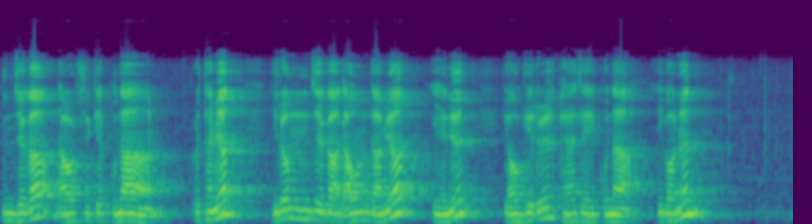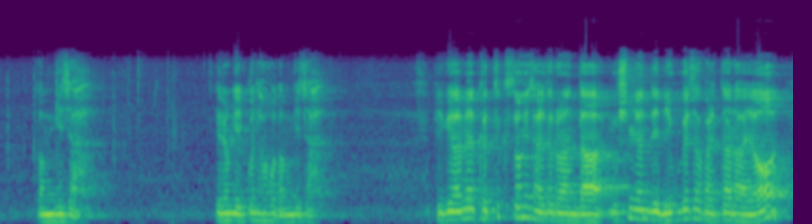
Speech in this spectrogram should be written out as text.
문제가 나올 수 있겠구나. 그렇다면 이런 문제가 나온다면 얘는 여기를 봐야 되겠구나. 이거는 넘기자. 이런 게 있군 하고 넘기자. 비교하면 그 특성이 잘 드러난다. 60년대 미국에서 발달하여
